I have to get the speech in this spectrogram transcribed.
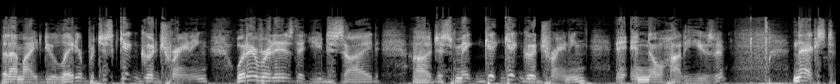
that I might do later, but just get good training. Whatever it is that you decide, uh, just make get get good training and, and know how to use it. Next,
